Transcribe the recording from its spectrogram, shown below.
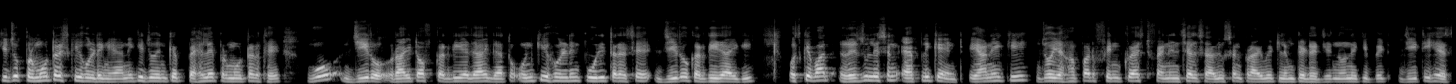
कि जो प्रमोटर्स की होल्डिंग है, यानी कि जो इनके पहले प्रमोटर थे, वो ज़ीरो राइट ऑफ़ कर दिया जाएगा तो उनकी होल्डिंग पूरी तरह से ज़ीरो कर दी जाएगी। उसके बाद रेजुलेशन एप्लीकेंट यानी कि जो यहाँ पर Finquest financial solution private limited है, जिन्होंने की बिड जीती है इस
